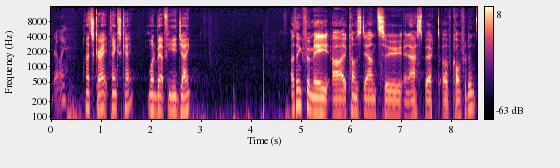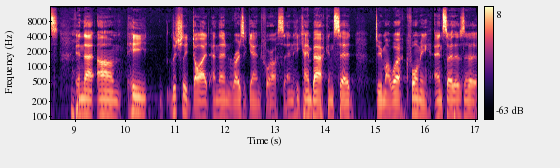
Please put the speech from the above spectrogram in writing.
really. That's great. Thanks, Kate. What about for you, Jake? I think for me, uh, it comes down to an aspect of confidence in that um, he literally died and then rose again for us. And he came back and said, Do my work for me. And so there's an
